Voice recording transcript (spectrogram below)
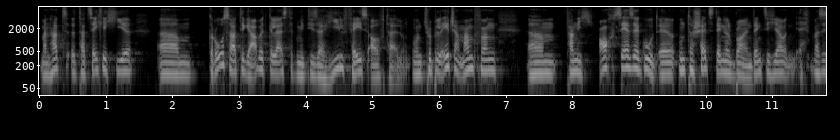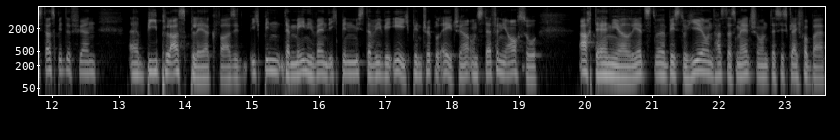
man hat äh, tatsächlich hier ähm, großartige Arbeit geleistet mit dieser Heel-Face-Aufteilung. Und Triple H am Anfang ähm, fand ich auch sehr, sehr gut. Er unterschätzt Daniel Bryan, denkt sich, ja, äh, was ist das bitte für ein äh, B-Plus-Player quasi? Ich bin der Main Event, ich bin Mr. WWE, ich bin Triple H, ja, und Stephanie auch so ach Daniel, jetzt äh, bist du hier und hast das Match und das ist gleich vorbei.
